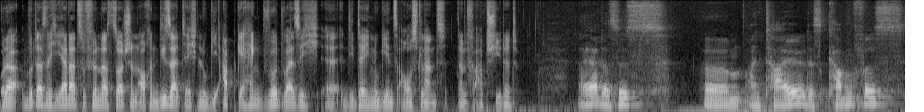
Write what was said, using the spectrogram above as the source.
Oder wird das nicht eher dazu führen, dass Deutschland auch in dieser Technologie abgehängt wird, weil sich äh, die Technologie ins Ausland dann verabschiedet? Naja, das ist ähm, ein Teil des Kampfes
